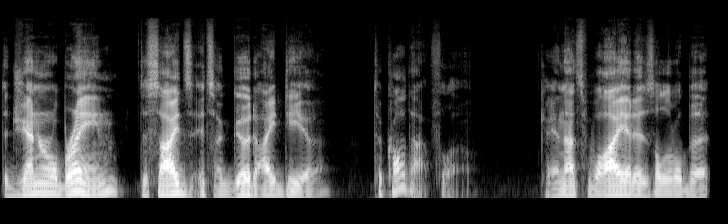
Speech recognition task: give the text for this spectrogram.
the general brain decides it's a good idea to call that flow. Okay, and that's why it is a little bit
